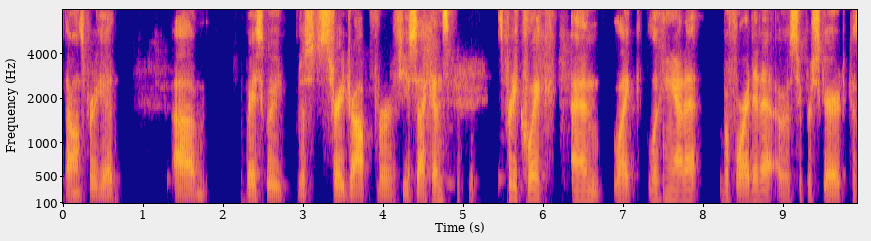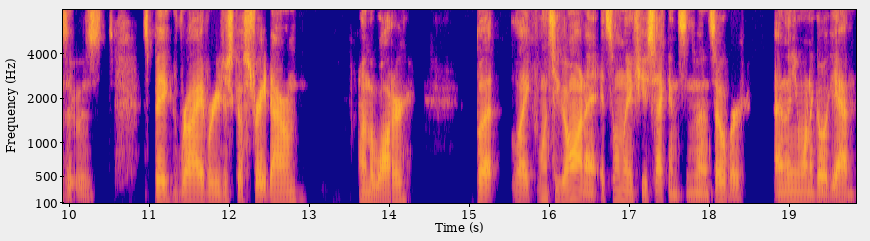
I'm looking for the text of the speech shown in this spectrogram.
That one's pretty good. Um, basically, just straight drop for a few seconds. It's pretty quick. And like looking at it before I did it, I was super scared because it was this big ride where you just go straight down on the water. But like once you go on it, it's only a few seconds and then it's over. And then you want to go again.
